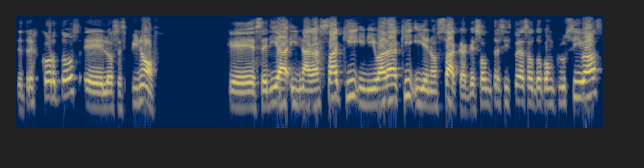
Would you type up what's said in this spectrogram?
de tres cortos, eh, los spin-off, que sería Inagasaki, Inibaraki y en Osaka, que son tres historias autoconclusivas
